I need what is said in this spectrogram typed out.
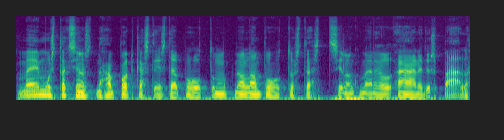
me ei muistaakseni ole tähän podcastiin sitä puhuttu, mutta me ollaan puhuttu tästä silloin, kun meillä ei ollut äänitys päällä.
